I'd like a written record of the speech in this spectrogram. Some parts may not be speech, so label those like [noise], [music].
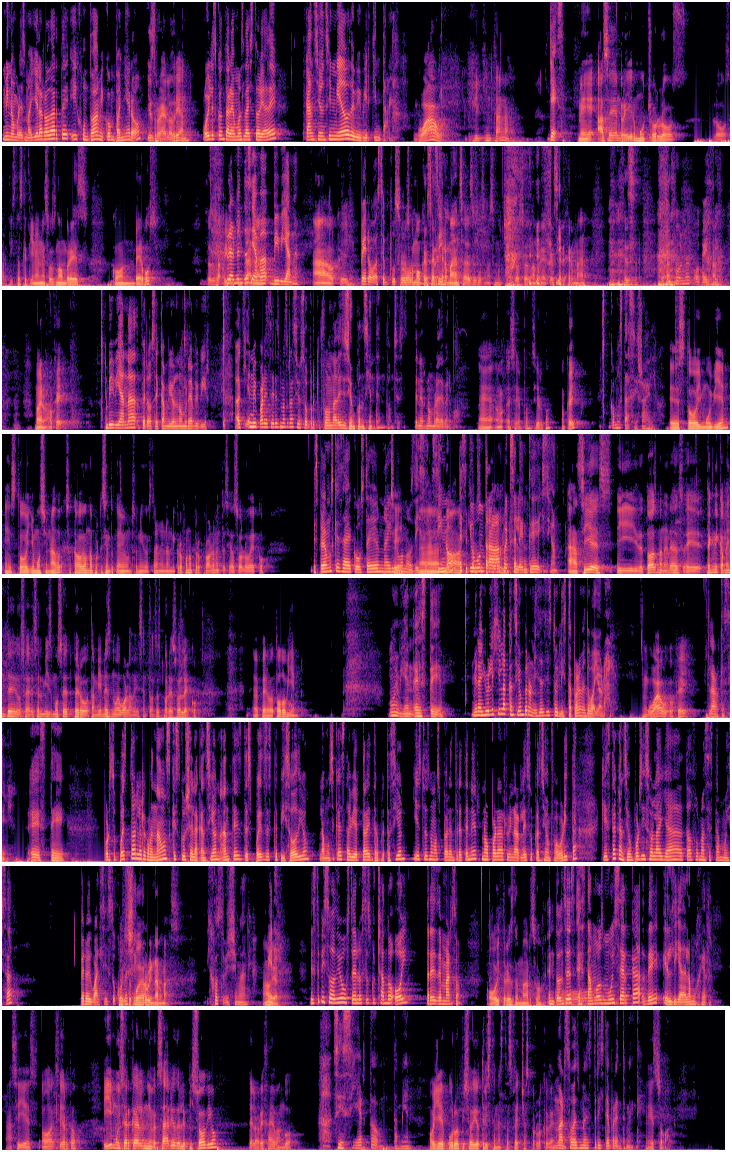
Mi nombre es Mayela Rodarte y junto a mi compañero Israel Adrián. Hoy les contaremos la historia de Canción sin miedo de Vivir Quintana. ¡Wow! Vivir Quintana. Yes. Me hacen reír mucho los, los artistas que tienen esos nombres con verbos. Realmente se llama Viviana. Ah, ok. Pero se puso. es como crecer Germán, ¿sabes? O sea, se me hace muy chistoso el nombre de crecer Germán. [laughs] [laughs] ok, sí. Bueno, ok. Viviana, pero se cambió el nombre a Vivir. Aquí, en mi parecer, es más gracioso porque fue una decisión consciente, entonces, tener nombre de verbo. Eh, es cierto, es cierto. Ok. ¿Cómo estás, Israel? Estoy muy bien, estoy emocionado. Sacado de onda porque siento que hay un sonido extraño en el micrófono, pero probablemente sea solo eco. Esperemos que sea eco. Usted en ahí nos dice. Ah, si no, es que hubo un trabajo excelente de edición. Así es. Y de todas maneras, eh, técnicamente, o sea, es el mismo set, pero también es nuevo a la vez. Entonces, por eso el eco. Eh, pero todo bien. Muy bien. Este. Mira, yo elegí la canción, pero ni sé si estoy lista. Probablemente voy a llorar. Wow, ok. Claro que sí. Este. Por supuesto, le recomendamos que escuche la canción antes, después de este episodio. La música está abierta a la interpretación y esto es nomás para entretener, no para arruinarle su canción favorita, que esta canción por sí sola ya de todas formas está muy sad. Pero igual, si esto ocurre... Pero se puede arruinar más. Hijos de Bishimari. Mire, este episodio usted lo está escuchando hoy, 3 de marzo. Hoy, 3 de marzo. Entonces, oh. estamos muy cerca del el Día de la Mujer. Así es. Oh, es cierto. Y muy cerca del aniversario del episodio de La Oreja de Van Gogh. Sí, es cierto, también. Oye, puro episodio triste en estas fechas, por lo que veo. Marzo es más triste, aparentemente. Eso.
